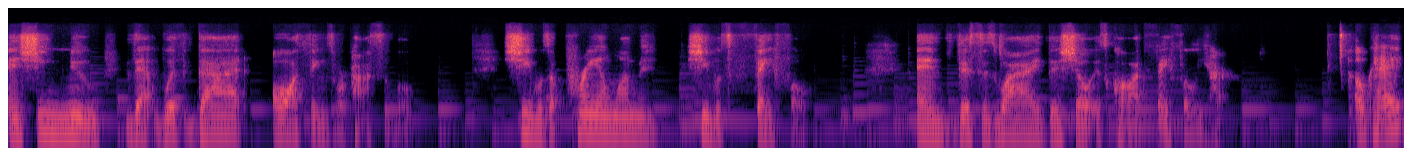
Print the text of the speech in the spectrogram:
and she knew that with God, all things were possible. She was a praying woman, she was faithful. And this is why this show is called Faithfully Her. Okay.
